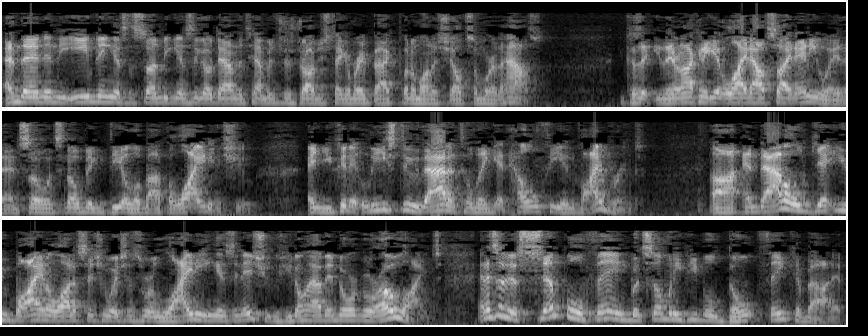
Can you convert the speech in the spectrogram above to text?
And then in the evening, as the sun begins to go down, the temperatures drop, just take them right back, put them on a shelf somewhere in the house. Because they're not going to get light outside anyway then, so it's no big deal about the light issue. And you can at least do that until they get healthy and vibrant. Uh, and that'll get you by in a lot of situations where lighting is an issue because you don't have indoor grow lights. And it's such a simple thing, but so many people don't think about it.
